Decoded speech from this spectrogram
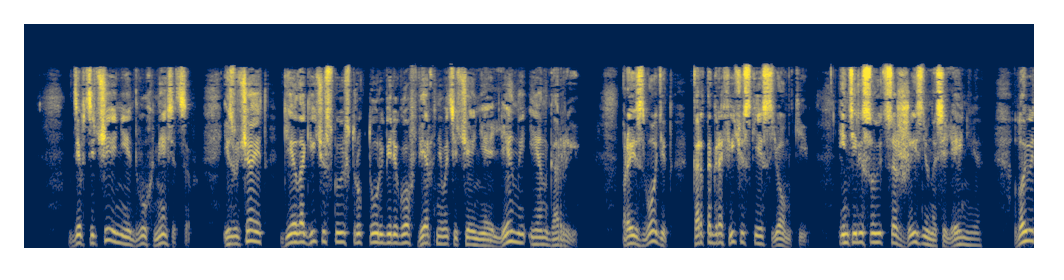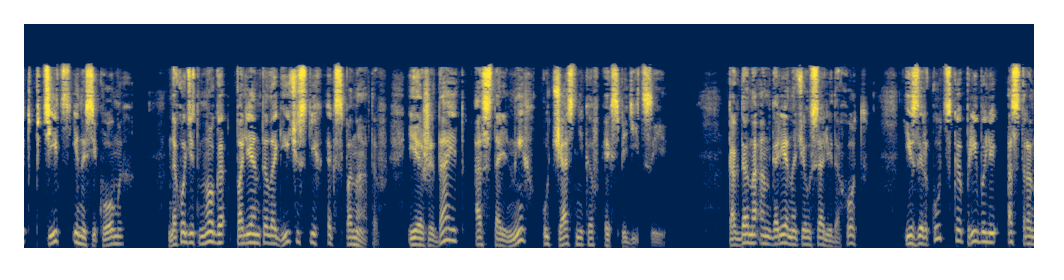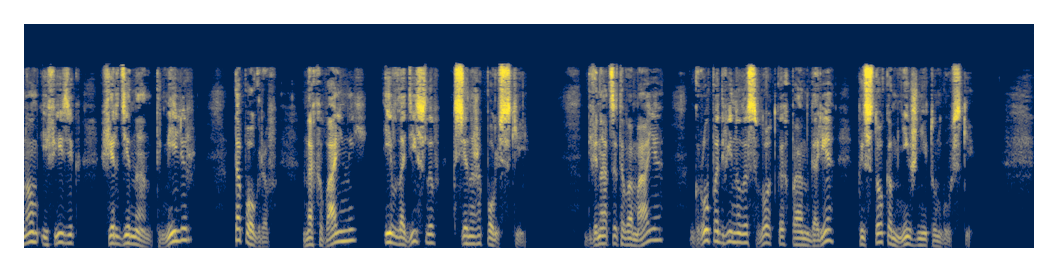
где в течение двух месяцев изучает геологическую структуру берегов верхнего течения Лены и Ангары, производит картографические съемки, интересуется жизнью населения, ловит птиц и насекомых, находит много палеонтологических экспонатов и ожидает остальных участников экспедиции. Когда на Ангаре начался ледоход, из Иркутска прибыли астроном и физик Фердинанд Миллер, топограф Нахвальный и Владислав Ксеножапольский. 12 мая группа двинулась в лодках по Ангаре к истокам Нижней Тунгуски.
